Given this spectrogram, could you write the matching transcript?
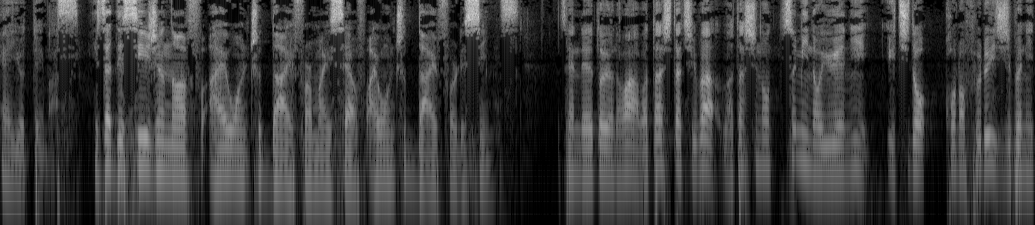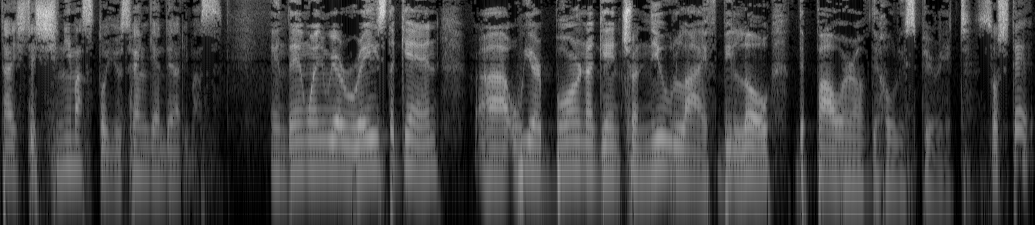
えー言っています。It's a decision of, I want to die for myself, I want to die for the sins. 洗礼というのは私たちは私の罪のゆえに一度この古い自分に対して死にますという宣言であります And then when we are raised again, uh, we are born again to a new life below the power of the Holy Spirit. そして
